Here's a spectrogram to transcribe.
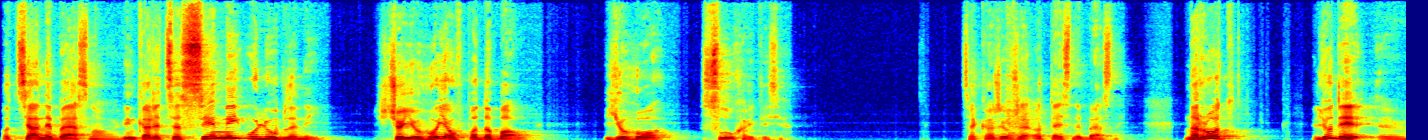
Отця Небесного. Він каже, це син мій улюблений, що його я вподобав, його слухайтеся. Це каже вже Отець Небесний. Народ, люди е,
